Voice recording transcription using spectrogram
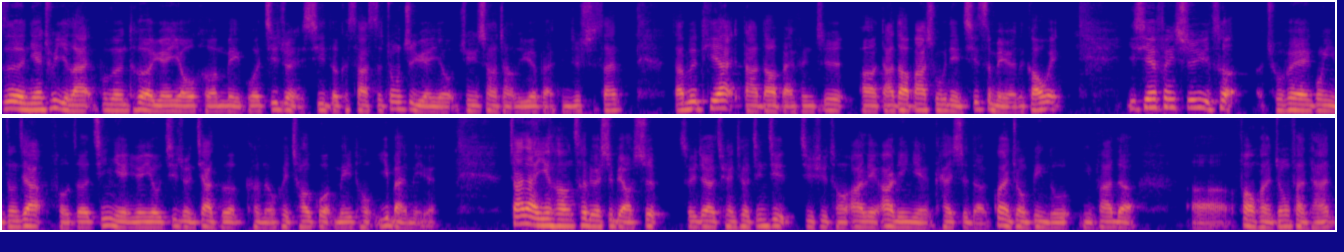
自年初以来，布伦特原油和美国基准西德克萨斯中质原油均上涨了约百分之十三，WTI 达到百分之呃达到八十五点七四美元的高位。一些分析师预测，除非供应增加，否则今年原油基准价格可能会超过每桶一百美元。渣打银行策略师表示，随着全球经济继续从二零二零年开始的冠状病毒引发的呃放缓中反弹，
